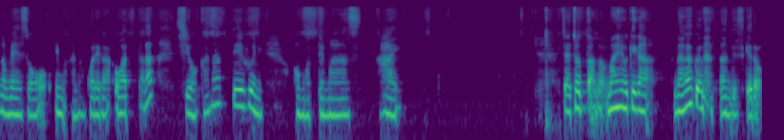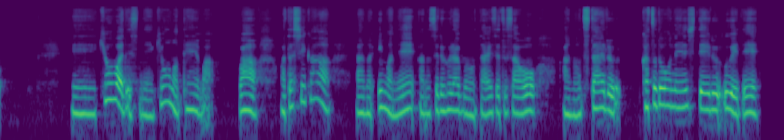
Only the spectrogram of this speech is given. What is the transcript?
の瞑想を、今、あの、これが終わったらしようかなっていうふうに思ってます。はい。じゃあちょっとあの、前置きが長くなったんですけど、えー、今日はですね、今日のテーマは、私が、あの、今ね、あの、セルフラブの大切さを、あの、伝える活動をね、している上で、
